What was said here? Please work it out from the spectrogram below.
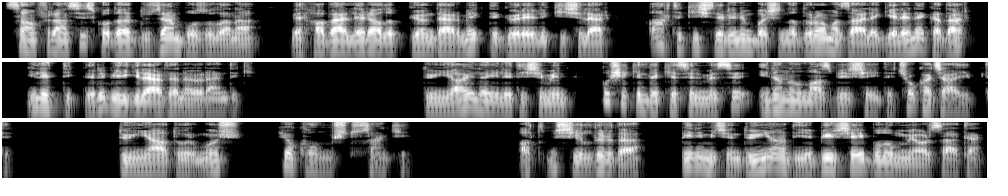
San Francisco'da düzen bozulana ve haberleri alıp göndermekle görevli kişiler artık işlerinin başında duramaz hale gelene kadar ilettikleri bilgilerden öğrendik. Dünya ile iletişimin bu şekilde kesilmesi inanılmaz bir şeydi, çok acayipti. Dünya durmuş, yok olmuştu sanki. 60 yıldır da benim için dünya diye bir şey bulunmuyor zaten.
